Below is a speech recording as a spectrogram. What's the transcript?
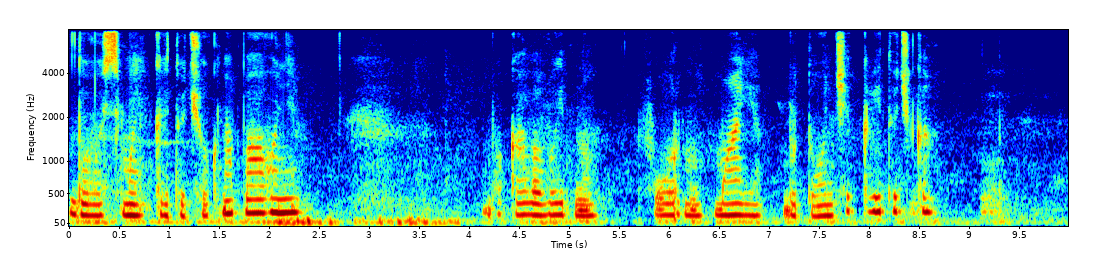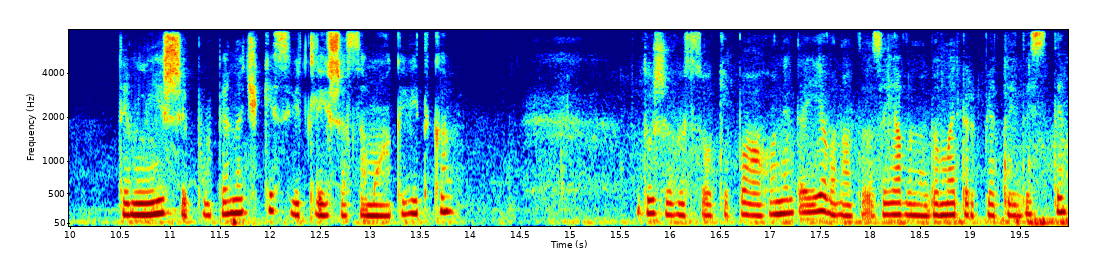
До восьми квіточок на пагоні. Бокало видно форму має бутончик квіточка, темніші пуп'яночки, світліша сама квітка. Дуже високі пагони дає, вона заявлена до 1,50 м,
